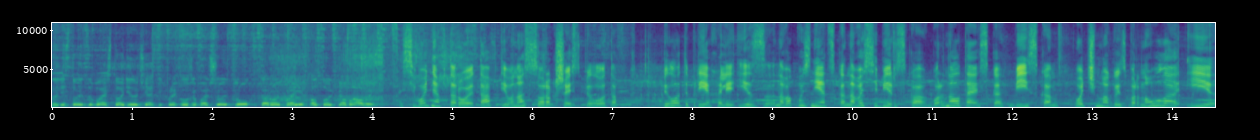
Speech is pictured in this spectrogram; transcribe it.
Но не стоит забывать, что один участник проехал уже большой круг, второй проехал только малый. А Сегодня второй этап, и у нас 46 пилотов. Пилоты приехали из Новокузнецка, Новосибирска, Горно-Алтайска, Бийска, очень много из Барнаула и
